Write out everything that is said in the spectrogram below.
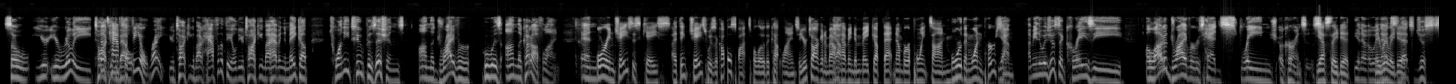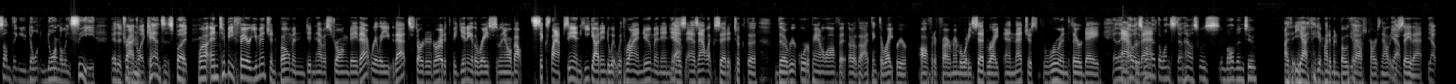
So you're you're really talking That's half the field. Right, you're talking about half of the field. You're talking about having to make up 22 positions on the driver who was on the cutoff line. And or in Chase's case, I think Chase was a couple spots below the cut line. So you're talking about Yeah. having to make up that number of points on more than one person. Yeah. I mean, it was just a crazy a lot of drivers had strange occurrences. Yes, they did. You know, they really did. That's just something you don't normally see at a track Mhm. like Kansas. But Well, and to be fair, you mentioned Bowman didn't have a strong day. That really that started right at the beginning of the race. You know, about six laps in, he got into it with Ryan Newman, and Yeah. as as Alex said, it took the the rear quarter panel off it, or the, I think the right rear off it, if I remember what he said right, and that just ruined their day. I think after that was that, one that the one Stenhouse was involved in too. I th- yeah, I think it might have been both Yeah. Roush cars. Now that Yeah. you say that, Yep.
